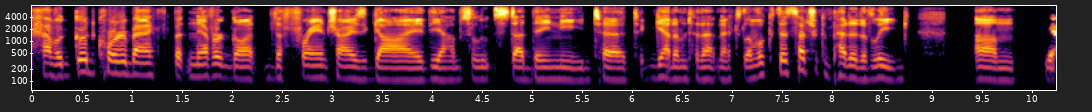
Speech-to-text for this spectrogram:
have a good quarterback but never got the franchise guy, the absolute stud they need to to get them to that next level because it's such a competitive league. Um, Yeah.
